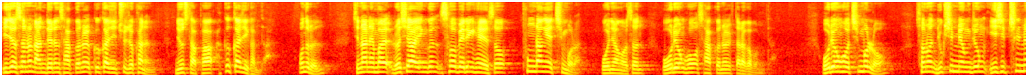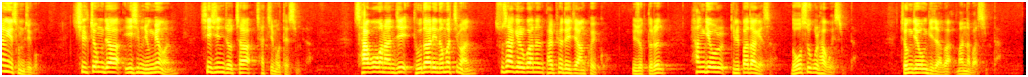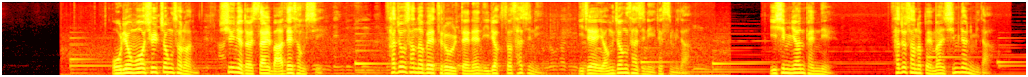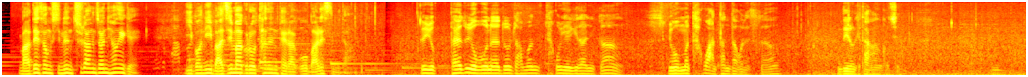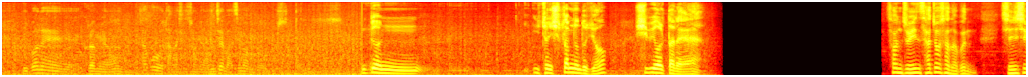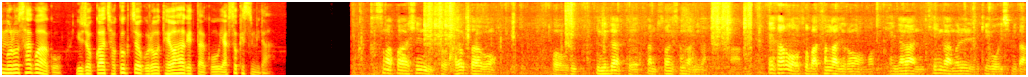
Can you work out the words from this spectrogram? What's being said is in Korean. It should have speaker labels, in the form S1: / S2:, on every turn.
S1: 잊어서는 안 되는 사건을 끝까지 추적하는 뉴스타파 끝까지 간다. 오늘은 지난해 말 러시아 인근 서베링해에서 풍랑에 침몰한 원양어선 오룡호 사건을 따라가 봅니다. 오룡호 침몰로 선원 60명 중 27명이 숨지고 실종자 26명은 시신조차 찾지 못했습니다. 사고가 난 지 두 달이 넘었지만 수사 결과는 발표되지 않고 있고 유족들은 한겨울 길바닥에서 노숙을 하고 있습니다. 정재원 기자가 만나봤습니다.
S2: 오룡호 실종선원 58살 마대성 씨. 사조 산업에 들어올 때 낸 이력서 사진이 이제 영정 사진이 됐습니다. 20년 뱃일. 사조 산업배만 10년입니다. 마대성 씨는 출항 전 형에게 이번이 마지막으로 타는 배라고 말했습니다.
S3: 그 요- 배도 요번에도 한번 자꾸 얘기를 하니까 요번만 타고 안 탄다고 그랬어요. 근데 이렇게 당한 거지.
S2: 이번에 그러면 사고 당하시기 전에 언제 마지막으로 보셨던 거예요?
S3: 그러니까 2013년도죠. 12월 달에
S2: 선주인 사조 산업은 진심으로 사과하고 유족과 적극적으로 대화하겠다고 약속했습니다.
S4: 가슴 아파하신 그 가족들하고 뭐 우리 국민들한테 남수하게 생각합니다. 아, 회사로서 마찬가지로 뭐 굉장한 책임감을 느끼고 있습니다.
